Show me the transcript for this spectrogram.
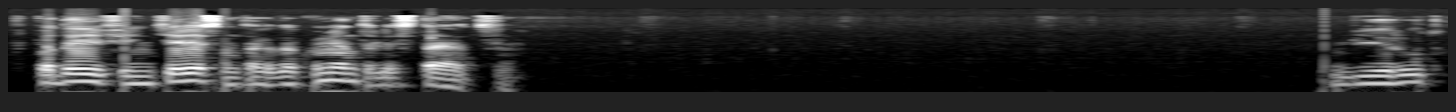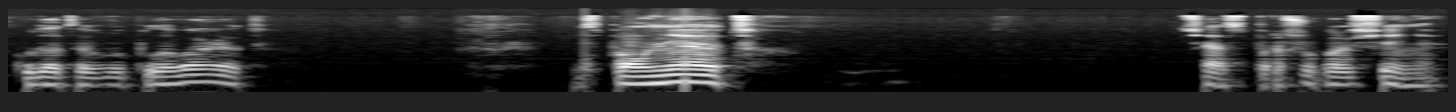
В PDF интересно так документы листаются. Берут, куда-то выплывают, исполняют. Сейчас, прошу прощения.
